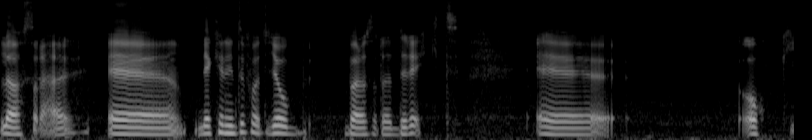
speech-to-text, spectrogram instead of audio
lösa det här. Eh, jag kan inte få ett jobb bara sådär direkt. Eh, och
